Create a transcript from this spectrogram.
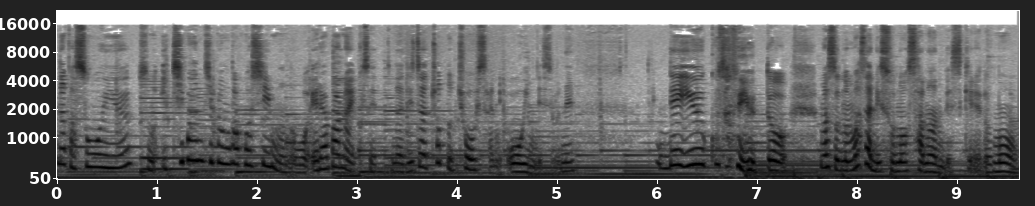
なんかそういうその一番自分が欲しいものを選ばない癖っていうのは実はちょっと長飛さに多いんですよね。でいうことで言うと、まあ、そのまさにその差なんですけれども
